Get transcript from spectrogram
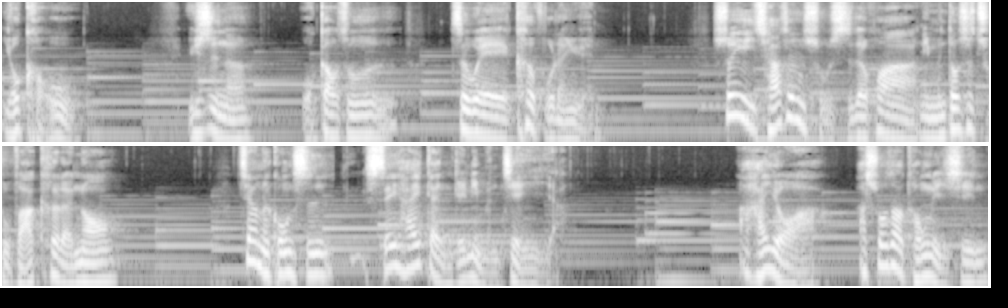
有口误。于是呢，我告诉这位客服人员，所以查证属实的话，你们都是处罚客人哦。这样的公司谁还敢给你们建议啊？啊，还有啊，啊，说到同理心，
